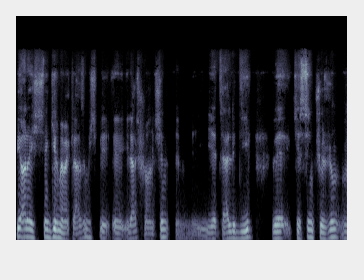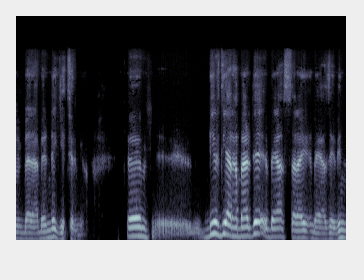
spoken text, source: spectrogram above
bir arayış içine girmemek lazım. Hiçbir e, ilaç şu an için e, yeterli değil ve kesin çözüm beraberinde getirmiyor. Bir diğer haberde Beyaz Saray, Beyaz Ev'in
